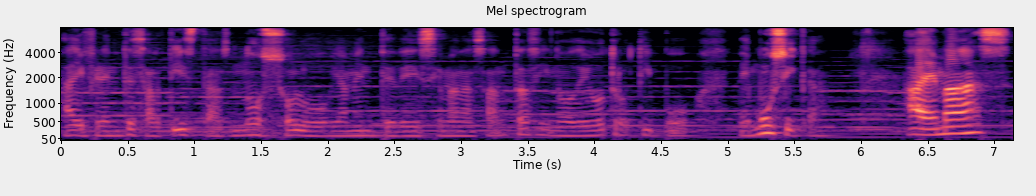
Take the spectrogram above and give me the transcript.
a diferentes artistas, no solo obviamente de Semana Santa, sino de otro tipo de música. Además,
